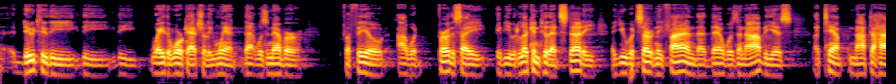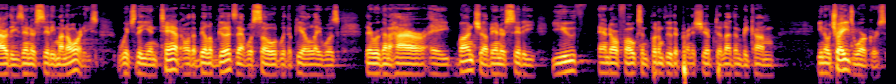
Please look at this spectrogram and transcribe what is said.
Uh, Due to the, the, the way the work actually went, that was never fulfilled. I would further say, if you would look into that study, you would certainly find that there was an obvious attempt not to hire these inner city minorities, which the intent or the bill of goods that was sold with the PLA was they were going to hire a bunch of inner city youth and or folks and put them through the apprenticeship to let them become, you know, trades workers.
